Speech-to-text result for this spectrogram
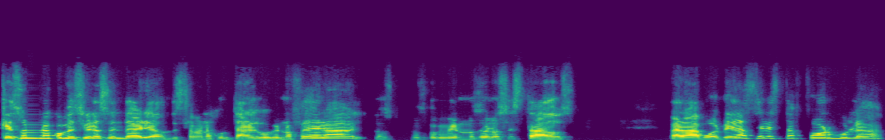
que es una convención hacendaria donde se van a juntar el gobierno federal, los, los gobiernos de los estados, para volver a hacer esta fórmula,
